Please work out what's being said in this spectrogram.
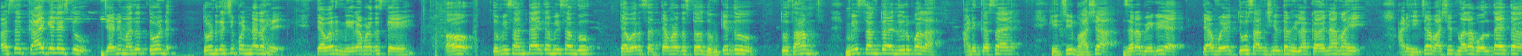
असं काय केलंयस तू ज्याने माझं तोंड तोंडघशी पडणार आहे? त्यावर मीरा म्हणत असते अहो तुम्ही सांगताय का मी सांगू? त्यावर सत्या म्हणत असतो धुमकेतू. तू थांब मीच सांगतोय निरूपाला. आणि कसं आहे? हिची भाषा जरा वेगळी आहे. त्यामुळे तू सांगशील तर हिला कळणार नाही. आणि हिच्या भाषेत मला बोलता येतं.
